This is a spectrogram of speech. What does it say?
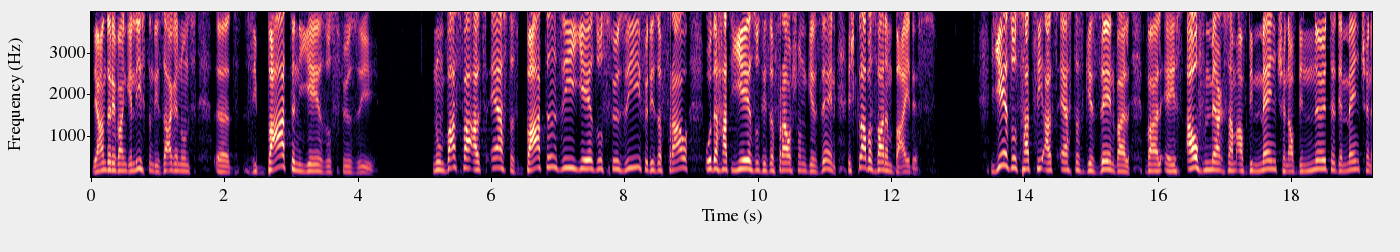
Die anderen Evangelisten, die sagen uns, äh, sie baten Jesus für sie. Nun, was war als erstes? Baten sie Jesus für sie, für diese Frau, oder hat Jesus diese Frau schon gesehen? Ich glaube, es waren beides. Jesus hat sie als erstes gesehen, weil, weil er ist aufmerksam auf die Menschen, auf die Nöte der Menschen.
